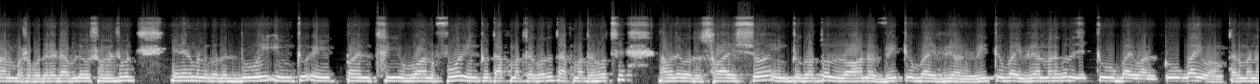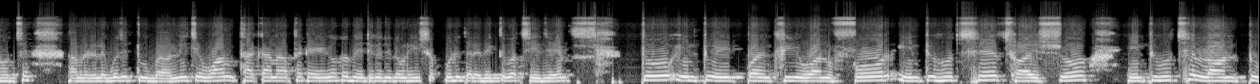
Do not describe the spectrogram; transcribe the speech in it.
মান বসাবো। তাহলে ডাব্লিউ সমান সমান এন এর মান কত? দুই into eight point three one four into তাপমাত্রা কত? তাপমাত্রা হচ্ছে আমাদের কত? ছয়শো ইন্টু কত? Ln V two by V one V two by V one মানে কত? যে two by one two by one তার মানে হচ্ছে আমরা এটা লিখব যে টু বাই ওয়ান নিচে ওয়ান থাকা না থাকা এই কথা এটাকে যদি আমরা হিসাব করি, তাহলে দেখতে পাচ্ছি যে two into eight point three one four into হচ্ছে ছয়শো ইন্টু হচ্ছে লন টু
